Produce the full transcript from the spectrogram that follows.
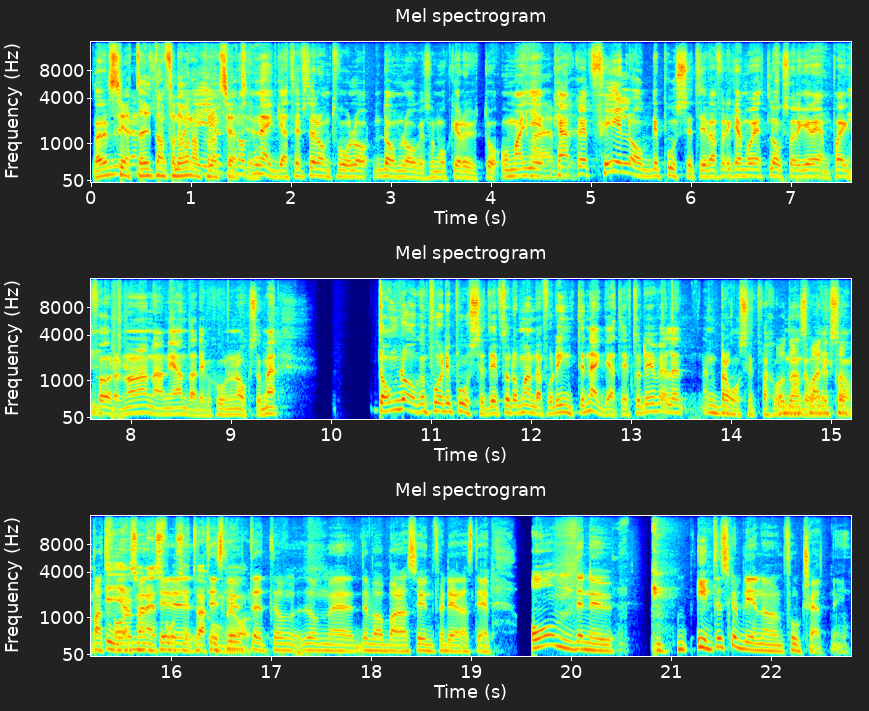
väldigt- utanför man lådan ger på något sätt inte ju. något negativt till de två de lagen som åker ut då. Och man ger Nej, kanske fel lag det positiva, för det kan vara ett lag som ligger en poäng före någon annan i andra divisionen också. Men de lagen får det positivt och de andra får det inte negativt. Och det är väl en, en bra situation Och de ändå, som hade liksom, toppat i en sån här formen till, situation till slutet, de, de, eh, det var bara synd för deras del. Om det nu inte skulle bli någon fortsättning,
